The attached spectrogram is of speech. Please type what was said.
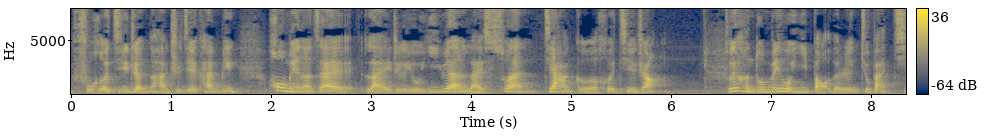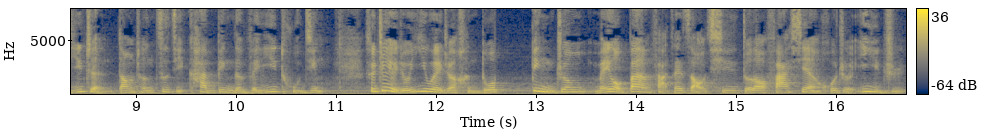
符合急诊的哈，直接看病。后面呢再来这个由医院来算价格和结账。所以很多没有医保的人就把急诊当成自己看病的唯一途径。所以这也就意味着很多。病症没有办法在早期得到发现或者抑制，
